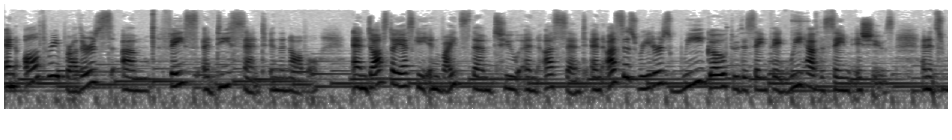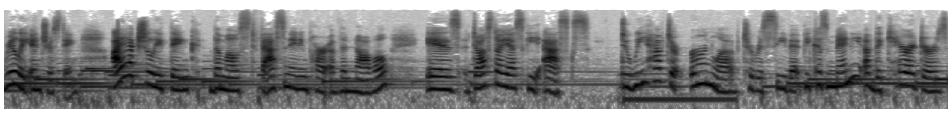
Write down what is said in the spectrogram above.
And all three brothers um, face a descent in the novel. And Dostoevsky invites them to an ascent. And us as readers, we go through the same thing. We have the same issues. And it's really interesting. I actually think the most fascinating part of the novel is Dostoevsky asks, do we have to earn love to receive it? Because many of the characters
